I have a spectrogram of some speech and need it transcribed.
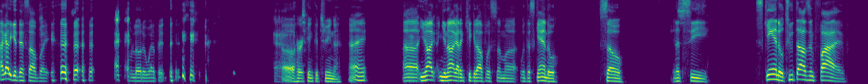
I got to get that soundbite. from Loaded Weapon. Uh, Oh, Hurricane Katrina. All right. Uh, you know, I, you know, I got to kick it off with some uh with the scandal. So let's see. Scandal 2005.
